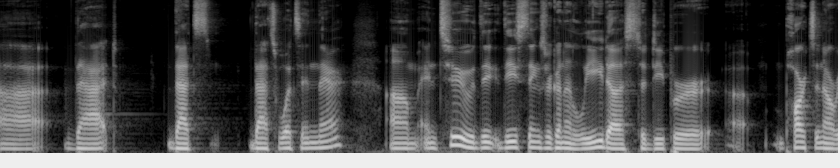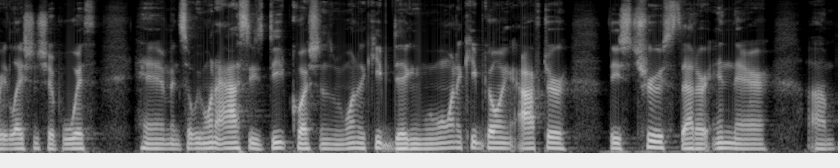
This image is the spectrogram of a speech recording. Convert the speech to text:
uh, that that's that's what's in there. Um, and two, the, these things are going to lead us to deeper uh, parts in our relationship with Him. And so we want to ask these deep questions. We want to keep digging. We want to keep going after these truths that are in there um,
